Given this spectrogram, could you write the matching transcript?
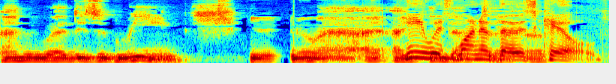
and we were disagreeing. You know, I, I he was that, one of those uh, killed.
